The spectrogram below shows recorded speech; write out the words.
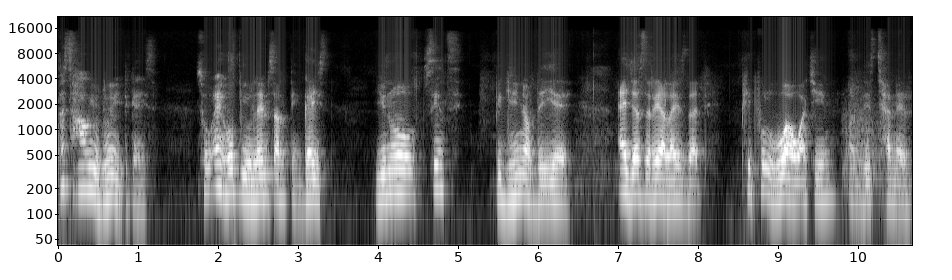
that's how you do it guys so i hope you learned something guys you know since beginning of the year i just realized that people who are watching on this channel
